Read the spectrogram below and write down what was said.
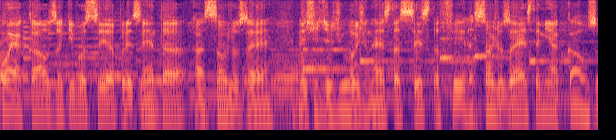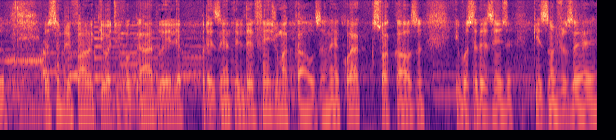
qual é a causa que você apresenta a São José neste dia de hoje, nesta sexta-feira? São José, esta é minha causa. Eu sempre falo que o advogado, ele apresenta, ele defende uma causa, né? Qual é a sua causa que você deseja que São José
